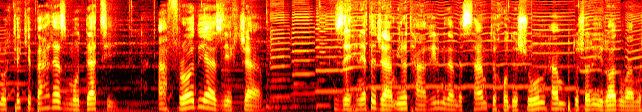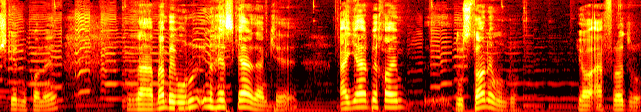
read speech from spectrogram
نکته که بعد از مدتی افرادی از یک جمع ذهنیت جمعی رو تغییر میدن به سمت خودشون هم دچار ایراد و مشکل می‌کنه. و من به مرور اینو حس کردم که اگر بخوایم دوستانمون رو یا افراد رو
